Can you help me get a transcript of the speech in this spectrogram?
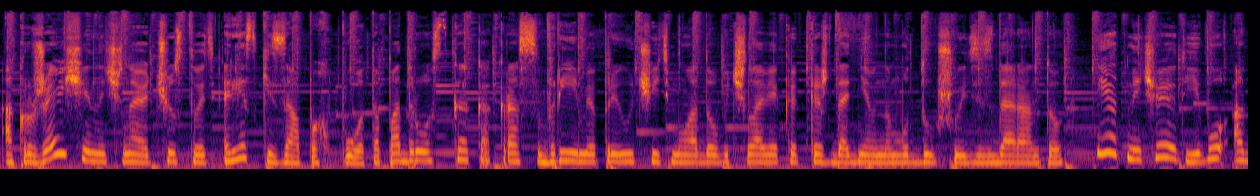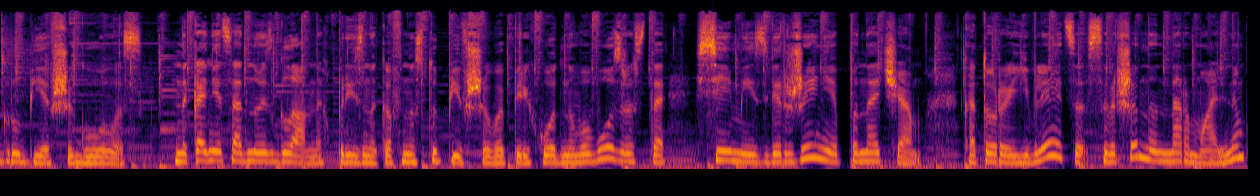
Окружающие начинают чувствовать резкий запах пота подростка, как раз время приучить молодого человека к каждодневному душу и дезодоранту, и отмечают его огрубевший голос. Наконец, одно из главных признаков наступившего переходного возраста – семяизвержение по ночам, которое является совершенно нормальным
